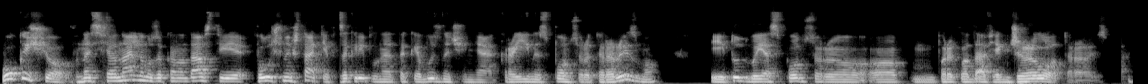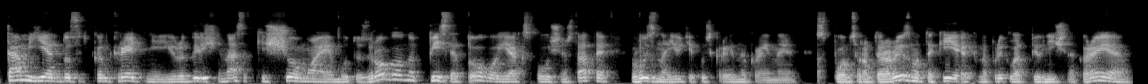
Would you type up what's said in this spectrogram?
Поки що в національному законодавстві Сполучених Штатів закріплене таке визначення країни спонсору тероризму. І тут би я спонсору перекладав як джерело тероризму. Там є досить конкретні юридичні наслідки, що має бути зроблено після того, як Сполучені Штати визнають якусь країну країною спонсором тероризму, такі як, наприклад, Північна Корея,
